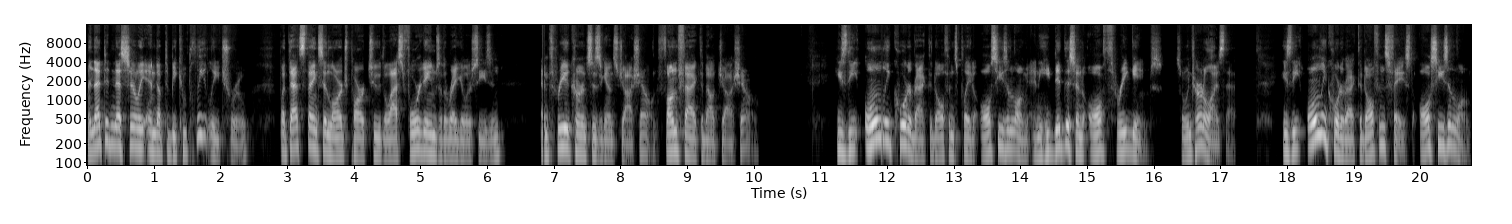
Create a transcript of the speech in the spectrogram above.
And that didn't necessarily end up to be completely true, but that's thanks in large part to the last four games of the regular season and three occurrences against Josh Allen. Fun fact about Josh Allen he's the only quarterback the Dolphins played all season long, and he did this in all three games. So internalize that. He's the only quarterback the Dolphins faced all season long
